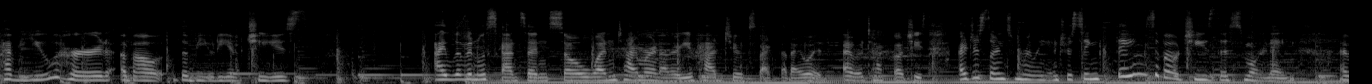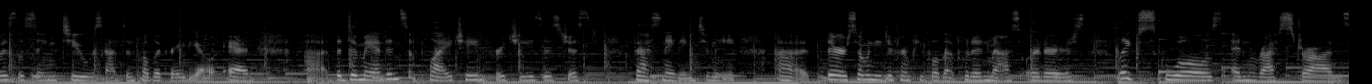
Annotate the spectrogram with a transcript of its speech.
Have you heard about the beauty of cheese? I live in Wisconsin, so one time or another you had to expect that I would I would talk about cheese. I just learned some really interesting things about cheese this morning. I was listening to Wisconsin Public Radio and uh, the demand and supply chain for cheese is just fascinating to me. Uh, there are so many different people that put in mass orders, like schools and restaurants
